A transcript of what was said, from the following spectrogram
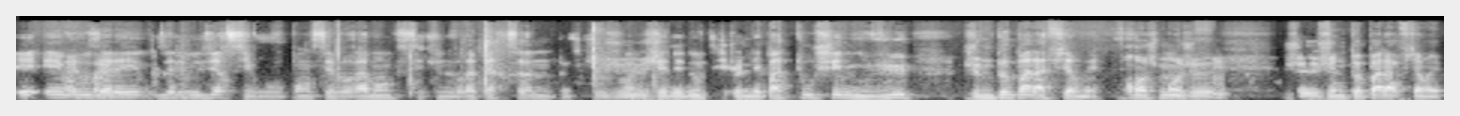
Et, vous, allez, vous allez nous dire si vous pensez vraiment que c'est une vraie personne, parce que j'ai des doutes. Si je ne l'ai pas touché ni vu, je ne peux pas l'affirmer. Franchement, je, je, ne peux pas l'affirmer.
